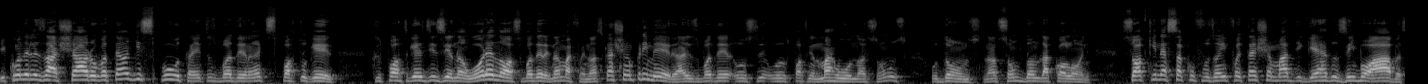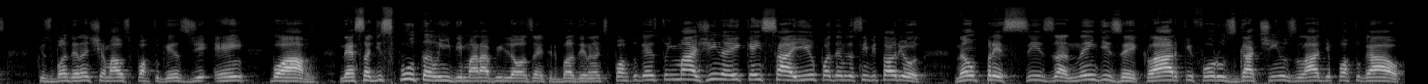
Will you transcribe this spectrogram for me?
E quando eles acharam, houve até uma disputa entre os bandeirantes portugueses os portugueses diziam, não, o ouro é nosso, bandeira. Não, mas foi nós que achamos primeiro. Aí os, bandeira, os, os portugueses, mas nós somos os donos, nós somos donos da colônia. Só que nessa confusão aí foi até chamado de Guerra dos Emboabas, que os bandeirantes chamavam os portugueses de Emboabas. Nessa disputa linda e maravilhosa entre bandeirantes e portugueses, tu imagina aí quem saiu, podemos dizer assim, vitorioso. Não precisa nem dizer, claro que foram os gatinhos lá de Portugal.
